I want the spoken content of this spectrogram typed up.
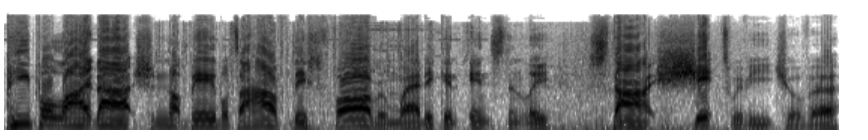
People like that should not be able to have this forum where they can instantly start shit with each other,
